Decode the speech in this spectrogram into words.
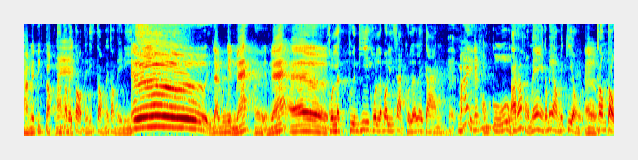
ถามในทิกตอกอะแม่ก็ไปตอบในทิกตอกไม่ตอบในนี้ เออหลานมึงเห็นไหมเออ เห็นไหมเออคนละพื้นที่คนละบริษัทคนละรายการไม่นะของกู อะถ้าของแม่ก็ไม่เอาไม่เกี่ยวเออเขาตอบ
